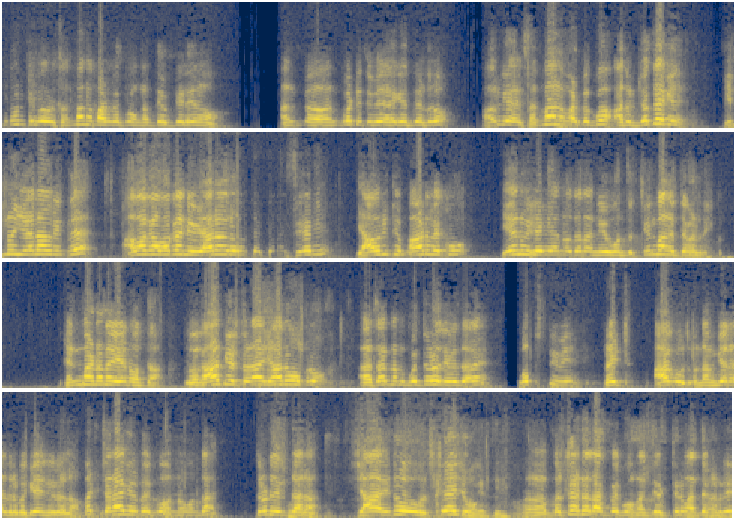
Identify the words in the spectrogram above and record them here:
ಹುಡುಗರು ಕೆಲವರು ಸನ್ಮಾನ ಮಾಡ್ಬೇಕು ಅಂತ ಹೇಳಿ ಅನ್ಕ ಅನ್ಕೊಂಡಿದ್ದೀವಿ ಹೇಗೆ ಅಂತ ಹೇಳಿದ್ರು, ಅವ್ರಿಗೆ ಸನ್ಮಾನ ಮಾಡ್ಬೇಕು, ಅದ್ರ ಜೊತೆಗೆ ಇನ್ನು ಏನಾದ್ರು ಇದ್ರೆ ಅವಾಗ ಅವಾಗ ನೀವು ಯಾರು ಸೇರಿ ಯಾವ ರೀತಿ ಮಾಡ್ಬೇಕು, ಏನು ಹೇಗೆ ಅನ್ನೋದನ್ನ ನೀವು ಒಂದು ತೀರ್ಮಾನ ತಗೊಳ್ರಿ. ಹೆಂಗ್ ಮಾಡೋಣ, ಏನು ಅಂತ. ಇವಾಗ ಆರ್ಕೆಸ್ಟ್ರಾ ಯಾರೋ ಒಬ್ರು ಸರ್ ನಮ್ಗೆ ಗೊತ್ತಿರೋದು ಇದ್ದಾರೆ ಒಪ್ಸ್ತೀವಿ, ರೈಟ್ ಆಗ್ಬೋದು ನಮ್ಗೇನಾದ್ರ ಬಗ್ಗೆ ಏನಿರಲ್ಲ ಬಟ್ ಚೆನ್ನಾಗಿರ್ಬೇಕು ಅನ್ನೋ ಒಂದು ದೃಢ ಇದು ಸ್ಟೇಜು ಬಸ್ ಸ್ಟ್ಯಾಂಡ್ ಹಾಕ್ಬೇಕು ಅಂತ ತೀರ್ಮಾನ ತಗೊಂಡ್ರಿ.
